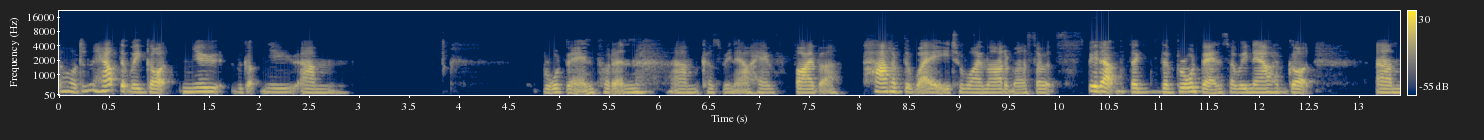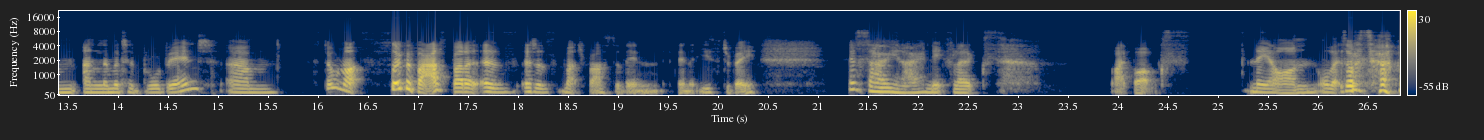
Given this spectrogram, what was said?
Oh, it didn't help that we got new we got new um, broadband put in because um, we now have fibre part of the way to Waimarama, so it's sped up the the broadband. So we now have got um, unlimited broadband. Um, still not super fast, but it is it is much faster than than it used to be. And so you know Netflix, Lightbox, Neon, all that sort of stuff.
